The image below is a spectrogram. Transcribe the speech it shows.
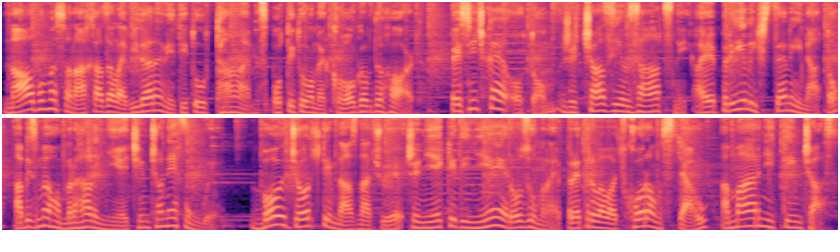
Na albume sa nachádzal aj vydarený titul Time s podtitulom A Clog of the Heart. Pesnička je o tom, že čas je vzácny a je príliš cený na to, aby sme ho mrhali niečím, čo nefunguje. Boy George tým naznačuje, že niekedy nie je rozumné pretrvávať v chorom vzťahu a márniť tým čas.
